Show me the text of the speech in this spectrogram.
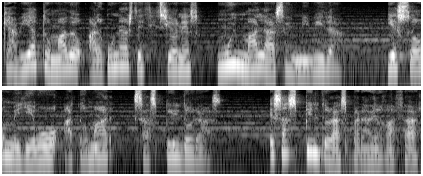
que había tomado algunas decisiones muy malas en mi vida y eso me llevó a tomar esas píldoras esas píldoras para adelgazar.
